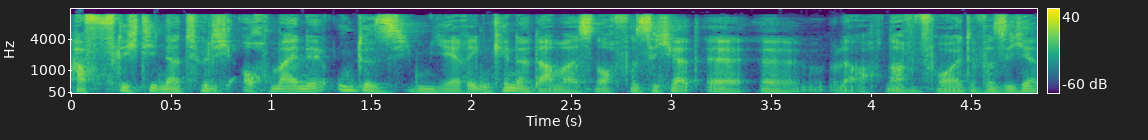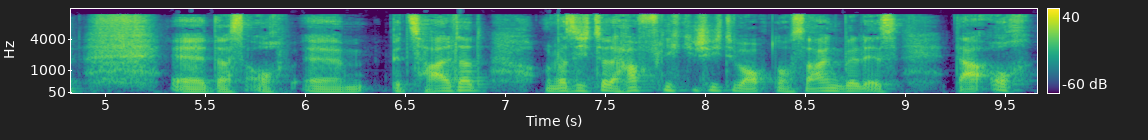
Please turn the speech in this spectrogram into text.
Haftpflicht, die natürlich auch meine unter siebenjährigen Kinder damals noch versichert, äh, äh, oder auch nach wie vor heute versichert, äh, das auch ähm, bezahlt hat. Und was ich zu der Haftpflichtgeschichte überhaupt noch sagen will, ist, da auch,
